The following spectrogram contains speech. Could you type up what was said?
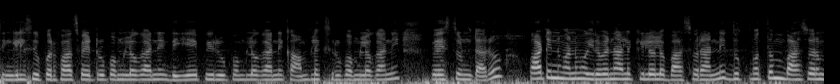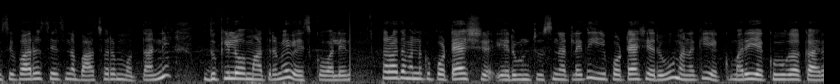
సింగిల్ సూపర్ ఫాస్ఫేట్ రూపంలో కానీ డిఏపి రూపంలో కానీ కాంప్లెక్స్ రూపంలో కానీ వేస్తుంటారు. వాటిని మనము ఇరవై నాలుగు కిలోల భాస్వరాన్ని దుక్ మొత్తం భాస్వరం సిఫారసు చేసిన భాస్వరం మొత్తాన్ని దుక్కిలో మాత్రమే వేసుకోవాలి. తర్వాత మనకు పొటాష్ ఎరువును చూసినట్లయితే ఈ పొటాష్ ఎరువు మనకి ఎక్కు మరీ ఎక్కువగా కర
